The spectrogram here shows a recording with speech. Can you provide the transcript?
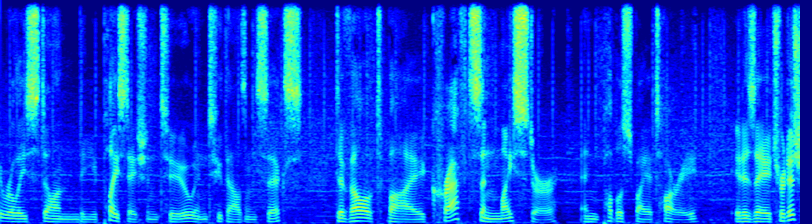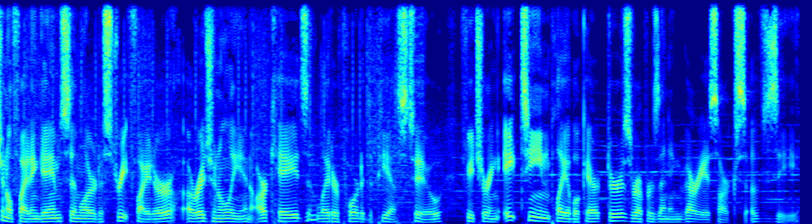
released on the PlayStation 2 in 2006, developed by Crafts and Meister and published by Atari. It is a traditional fighting game similar to Street Fighter, originally in arcades and later ported to PS2, featuring 18 playable characters representing various arcs of Z.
